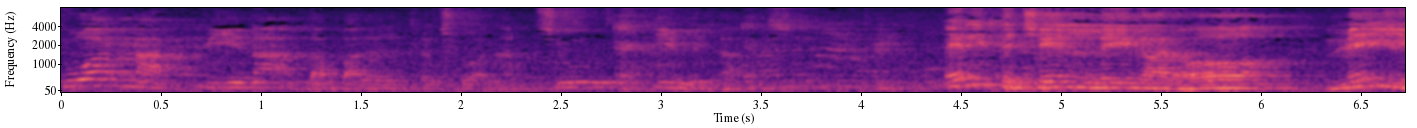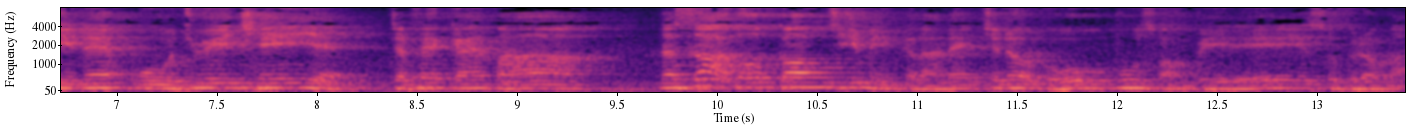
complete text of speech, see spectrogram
Tuar na pi na da bal ka chu na chu i mi la. အဲ့ဒီတချင်းလေးကတော့မင်းရင်နဲ့ငိုကြွေးချင်းရဲ့တစ်ဖက်ကမ်းမှာနစတော့ကောင်းကြီးမင်္ဂလာနဲ့ကျွန်တော်ကိုပို့ဆောင်ပေးတယ်ဆိုပြီးတော့မှ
